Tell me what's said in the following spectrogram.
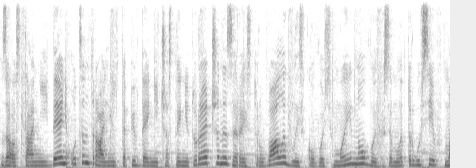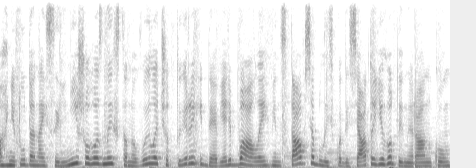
За останній день у центральній та південній частині Туреччини зареєстрували близько восьми нових землетрусів. Магнітуда найсильнішого з них становила 4,9 бали. Він стався близько 10 години ранку.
